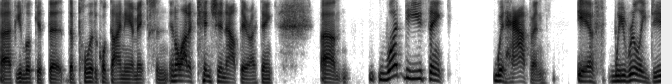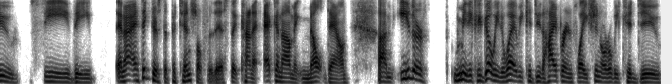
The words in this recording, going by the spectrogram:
Uh, if you look at the the political dynamics and, and a lot of tension out there, I think. Um, what do you think would happen if we really do see the and I think there's the potential for this, the kind of economic meltdown, um, either I mean, it could go either way. We could do the hyperinflation, or we could do,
